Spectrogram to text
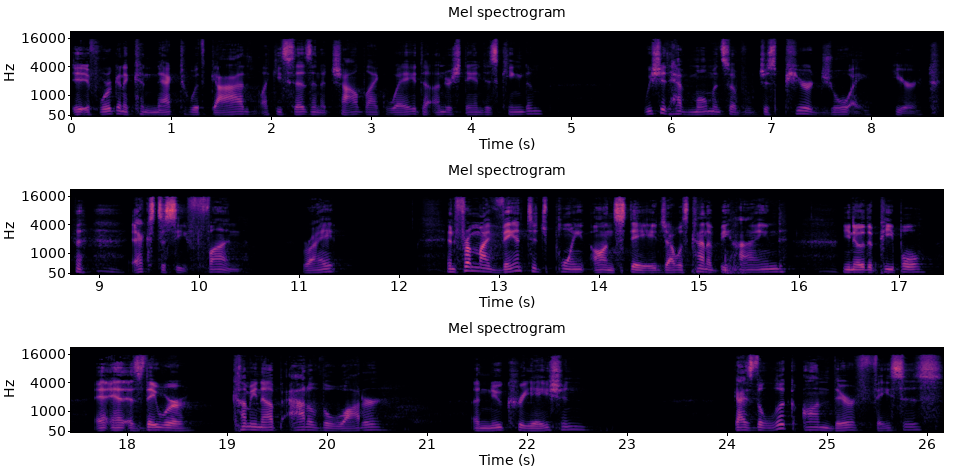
If we're going to connect with God, like he says, in a childlike way to understand his kingdom, we should have moments of just pure joy here ecstasy, fun, right? And from my vantage point on stage, I was kind of behind, you know, the people as they were coming up out of the water, a new creation. Guys, the look on their faces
